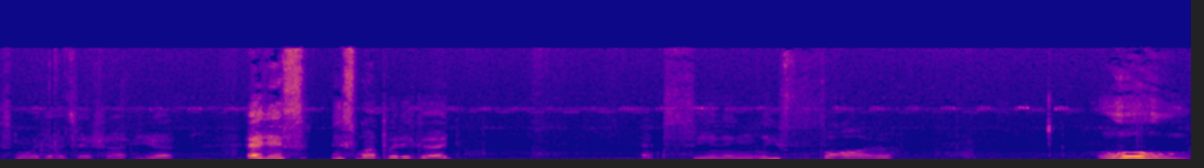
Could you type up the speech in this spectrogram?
some more darts I shot here. Hey, this this went pretty good. Exceedingly far. Ooh.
